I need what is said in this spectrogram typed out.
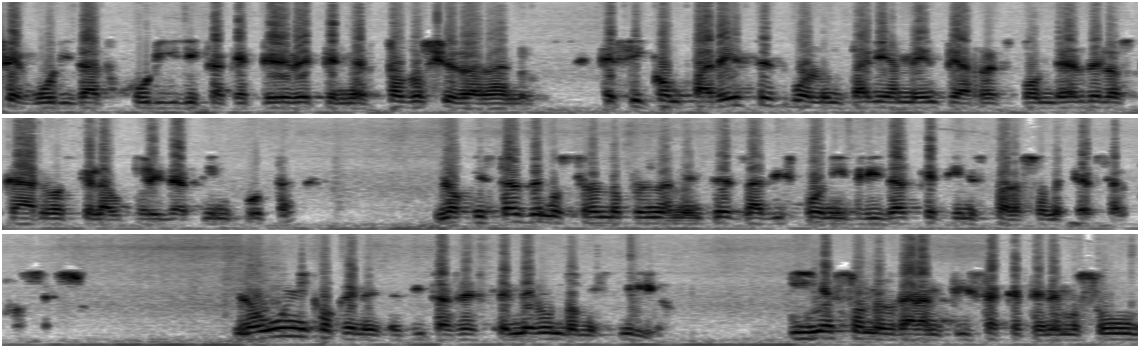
seguridad jurídica que debe tener todo ciudadano, que si compareces voluntariamente a responder de los cargos que la autoridad te imputa, lo que estás demostrando plenamente es la disponibilidad que tienes para someterse al proceso. Lo único que necesitas es tener un domicilio y eso nos garantiza que tenemos un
